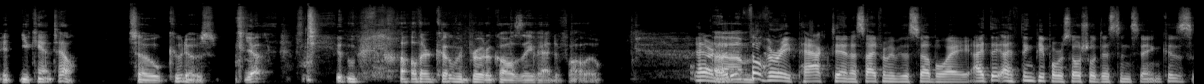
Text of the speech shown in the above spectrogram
it you can't tell. So kudos Yep. to all their COVID protocols they've had to follow. I don't know. It Um, didn't feel very packed in, aside from maybe the subway. I think I think people were social distancing because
